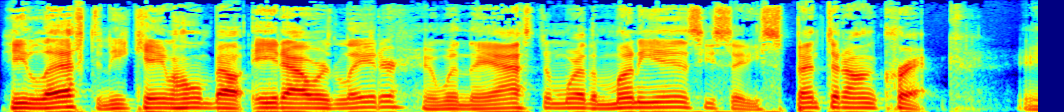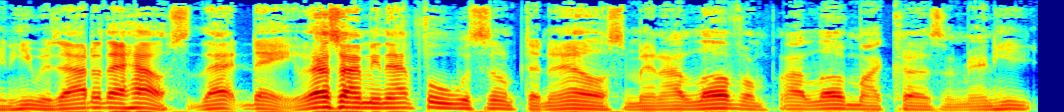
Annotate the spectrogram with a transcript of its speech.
he left and he came home about eight hours later. And when they asked him where the money is, he said he spent it on crack. And he was out of the house that day. That's why I mean that fool was something else, man. I love him. I love my cousin, man. He,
